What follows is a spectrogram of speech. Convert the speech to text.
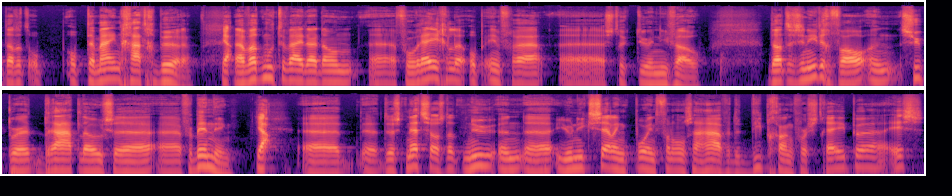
dat het op, op termijn gaat gebeuren. Ja. Nou, wat moeten wij daar dan voor regelen op infrastructuurniveau? Dat is in ieder geval een super draadloze eh, verbinding. Ja. Eh, eh, dus net zoals dat nu een eh, unique selling point van onze haven de diepgang voor strepen is,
